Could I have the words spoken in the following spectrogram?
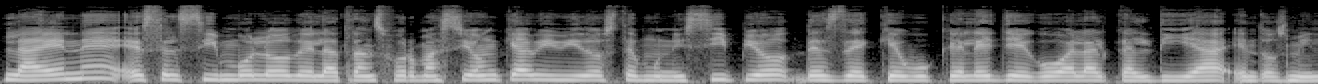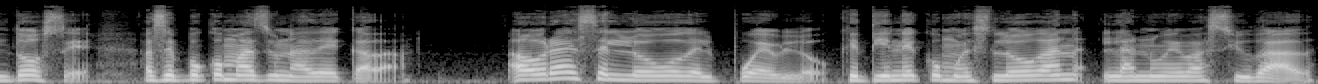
La N es el símbolo de la transformación que ha vivido este municipio desde que Bukele llegó a la alcaldía en 2012, hace poco más de una década. Ahora es el logo del pueblo, que tiene como eslogan la nueva ciudad,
